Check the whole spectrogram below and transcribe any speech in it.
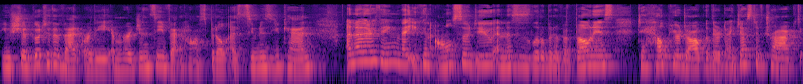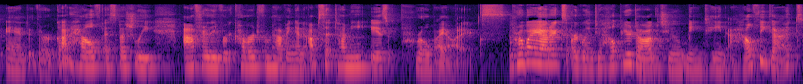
you should go to the vet or the emergency vet hospital as soon as you can. Another thing that you can also do, and this is a little bit of a bonus, to help your dog with their digestive tract and their gut health, especially after they've recovered from having an upset tummy, is probiotics. Probiotics are going to help your dog to maintain a healthy gut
